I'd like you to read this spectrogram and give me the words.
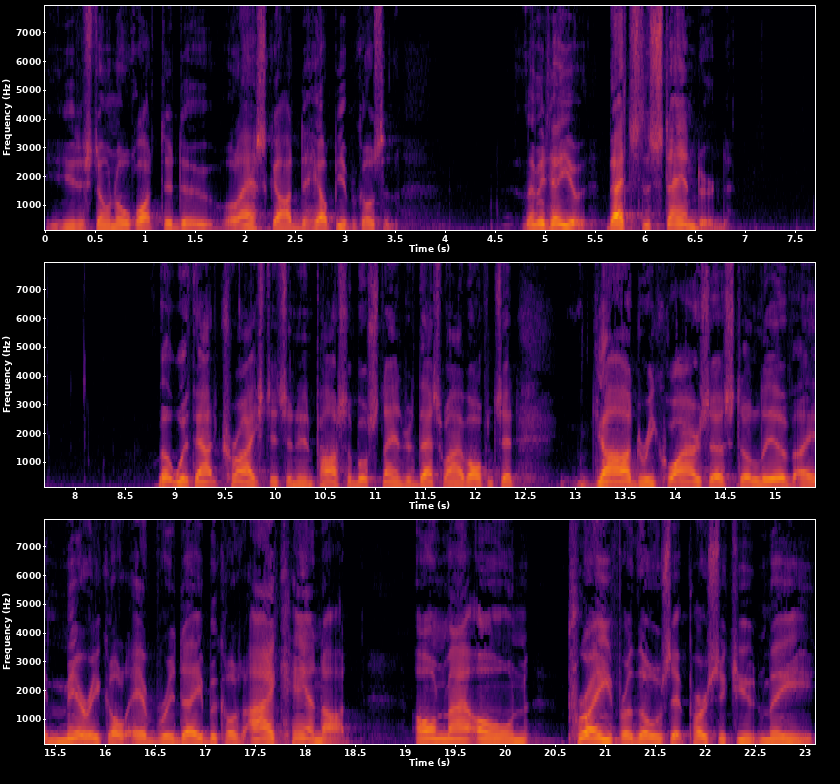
you just don't know what to do. Well, ask God to help you because let me tell you, that's the standard. But without Christ, it's an impossible standard. That's why I've often said God requires us to live a miracle every day because I cannot, on my own, pray for those that persecute me.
